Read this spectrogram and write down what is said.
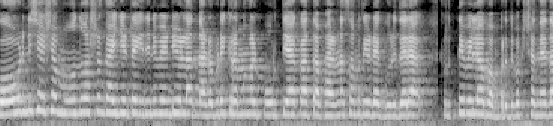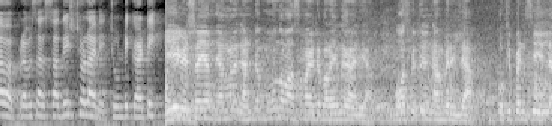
കോവിഡിന് ശേഷം മൂന്ന് വർഷം കഴിഞ്ഞിട്ട് ഇതിനു വേണ്ടിയുള്ള നടപടിക്രമങ്ങൾ പൂർത്തിയാക്കാത്ത ഭരണസമിതിയുടെ ഗുരുതര കൃത്യവിലോപം പ്രതിപക്ഷ നേതാവ് പ്രൊഫസർ സതീഷ് ചൊളാനി ചൂണ്ടിക്കാട്ടി. ഈ വിഷയം ഞങ്ങൾ രണ്ട് മൂന്ന് മാസമായിട്ട് പറയുന്ന കാര്യമാണ്. ഹോസ്പിറ്റലിൽ നമ്പർ ഇല്ല ഒക്യുപ്പൻസി ഇല്ല.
